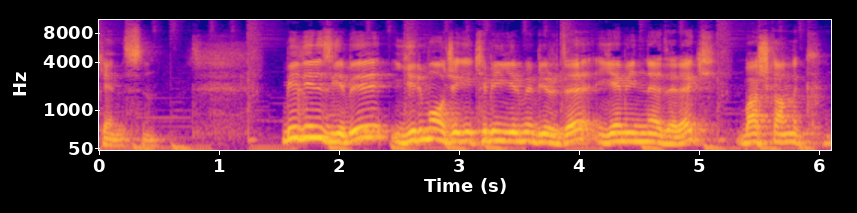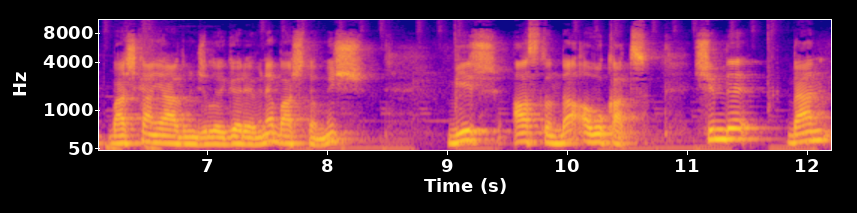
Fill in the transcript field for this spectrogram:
kendisinin. Bildiğiniz gibi 20 Ocak 2021'de yeminli ederek başkanlık başkan yardımcılığı görevine başlamış bir aslında avukat. Şimdi ben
